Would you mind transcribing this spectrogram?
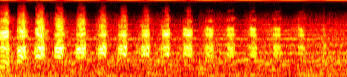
ஓடாதீர்கள்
